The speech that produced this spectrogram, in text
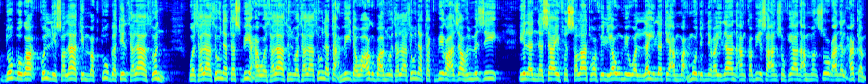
دبر كل صلاة مكتوبة ثلاث وثلاثون تسبيحة وثلاث وثلاثون تحميدة وأربع وثلاثون تكبير عزاه المزي إلى النساء في الصلاة وفي اليوم والليلة. عن محمود بن غيلان عن قبيصة عن سفيان عن منصور عن الحكم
